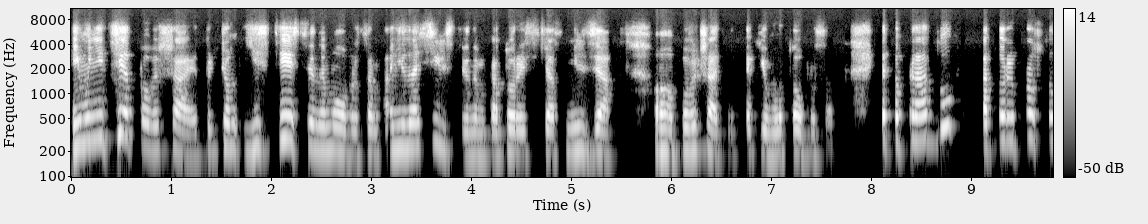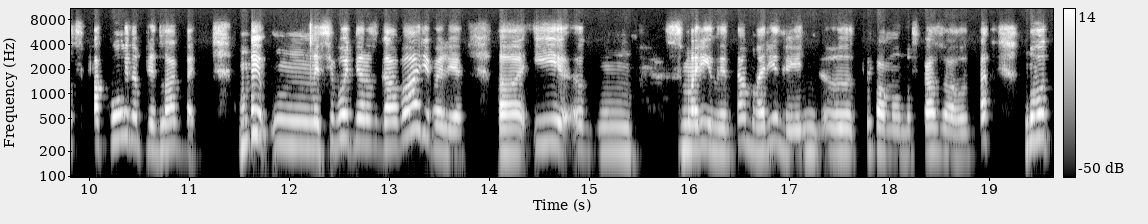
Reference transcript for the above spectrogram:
Иммунитет повышает, причем естественным образом, а не насильственным, который сейчас нельзя а, повышать вот таким вот образом. Это продукт, который просто спокойно предлагать. Мы сегодня разговаривали, а, и с Мариной, да, Марина, э, ты, по-моему, сказала, да, ну вот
